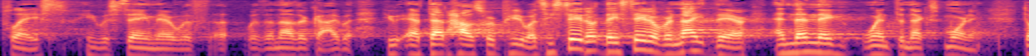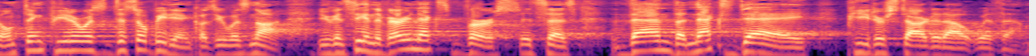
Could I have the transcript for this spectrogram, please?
place. He was staying there with, uh, with another guy, but he, at that house where Peter was. He stayed, they stayed overnight there, and then they went the next morning. Don't think Peter was disobedient, because he was not. You can see in the very next verse, it says, Then the next day, Peter started out with them.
